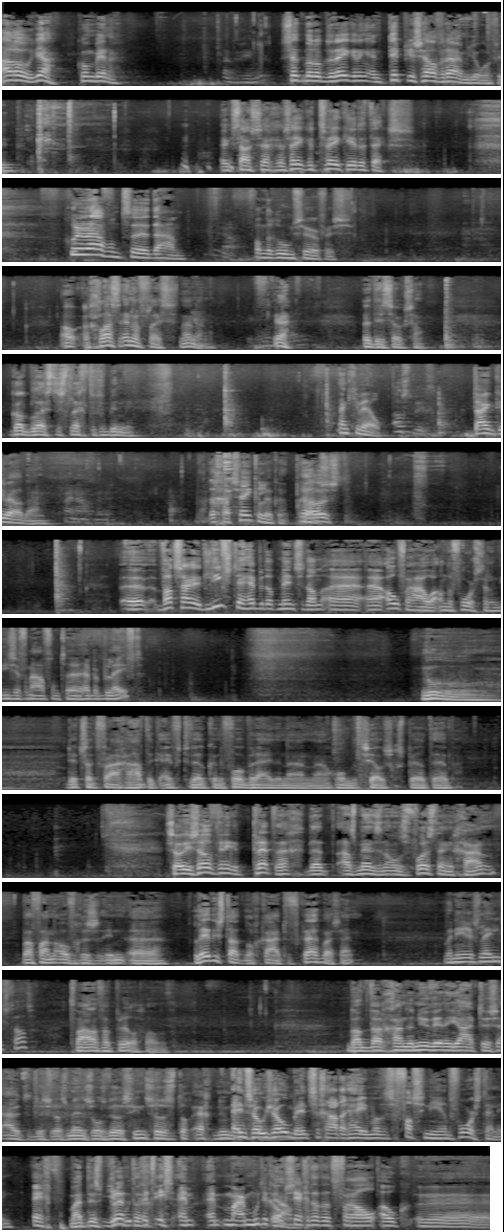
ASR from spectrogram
Hallo, ja, kom binnen. Zet maar op de rekening en tip jezelf ruim, jonge vriend. Ik zou zeggen, zeker twee keer de tekst. Goedenavond, eh, Daan. Van de Room Service. Oh, een glas en een fles. Nou, nou. Ja, dat is ook zo. God bless de slechte verbinding. Dankjewel. Alsjeblieft. Dankjewel, Daan. Fijne avond. Dat gaat zeker lukken. Proost. Proost. Eh, wat zou je het liefste hebben dat mensen dan eh, eh, overhouden... aan de voorstelling die ze vanavond hebben beleefd? Oeh, dit soort vragen had ik eventueel kunnen voorbereiden... na, na 100 shows gespeeld te hebben. Sowieso vind ik het prettig dat als mensen naar onze voorstelling gaan... waarvan overigens in eh, Lelystad nog kaarten verkrijgbaar zijn... Wanneer is Lelystad? 12 april, geloof ik. Want we gaan er nu weer een jaar tussenuit. Dus als mensen ons willen zien, zullen ze toch echt nu... En sowieso, mensen, gaan erheen, want het is een fascinerende voorstelling. Echt. Maar het is Je moet, prettig. het is, en, en, maar moet ik ook Ja. zeggen dat het vooral ook eh,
